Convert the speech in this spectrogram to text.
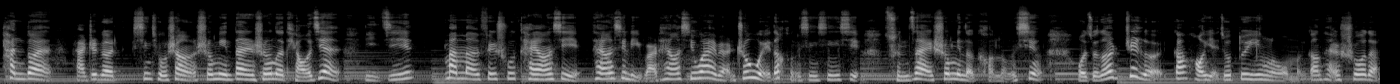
判断啊这个星球上生命诞生的条件，以及慢慢飞出太阳系，太阳系里边、太阳系外边周围的恒星星系存在生命的可能性？我觉得这个刚好也就对应了我们刚才说的，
